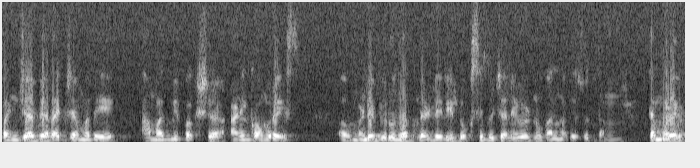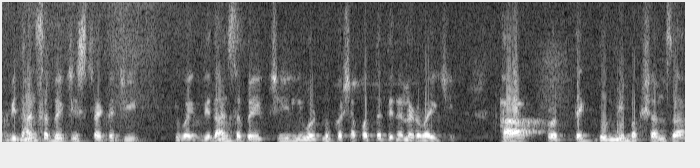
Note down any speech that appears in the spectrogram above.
पंजाब या राज्यामध्ये आम आदमी पक्ष आणि काँग्रेस म्हणजे विरोधात लढलेली लोकसभेच्या निवडणुकांमध्ये सुद्धा. त्यामुळे विधानसभेची स्ट्रॅटेजी किंवा विधानसभेची निवडणूक कशा पद्धतीने लढवायची हा प्रत्येक दोन्ही पक्षांचा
